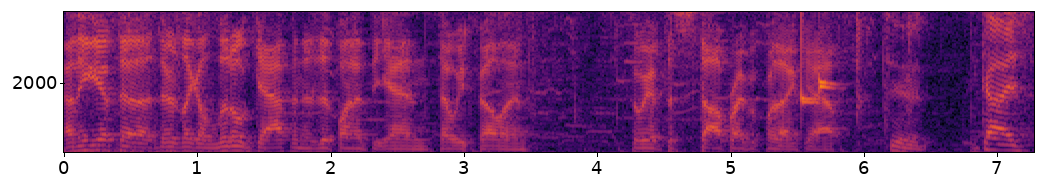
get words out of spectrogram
I think you have to. There's like a little gap in the zip line at the end that we fell in, so we have to stop right before that gap. Dude, guys,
